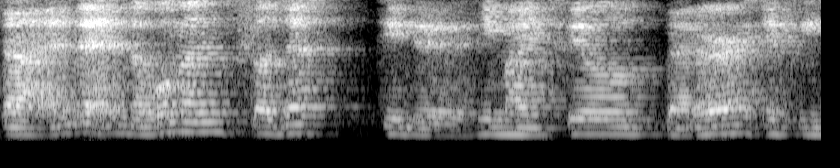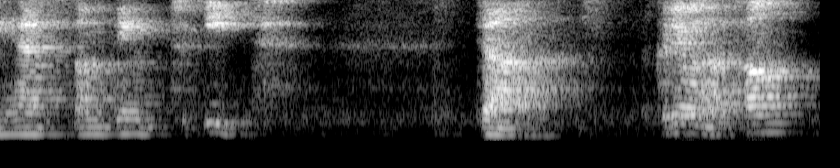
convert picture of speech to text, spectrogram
자, and then the woman suggested he might feel better if he had something to eat. 자, 그리고 나서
